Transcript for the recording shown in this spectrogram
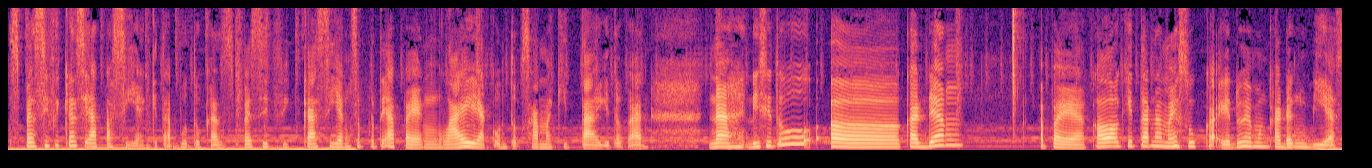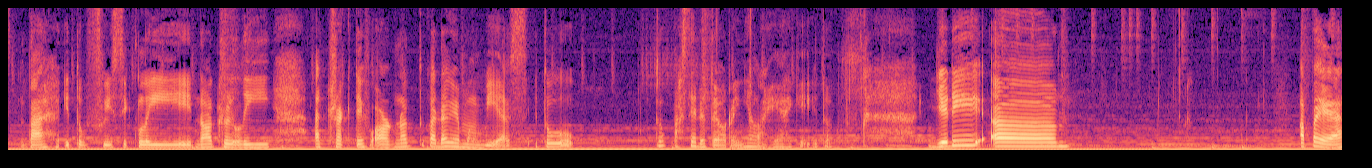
spesifikasi apa sih yang kita butuhkan spesifikasi yang seperti apa yang layak untuk sama kita gitu kan. Nah di situ uh, kadang apa ya kalau kita namanya suka itu emang kadang bias entah itu physically not really attractive or not tuh kadang emang bias. Itu itu pasti ada teorinya lah ya kayak gitu. Jadi um, apa ya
